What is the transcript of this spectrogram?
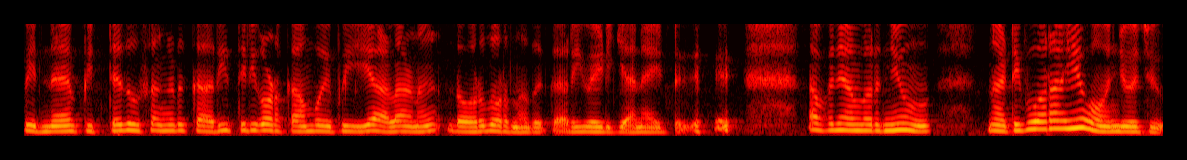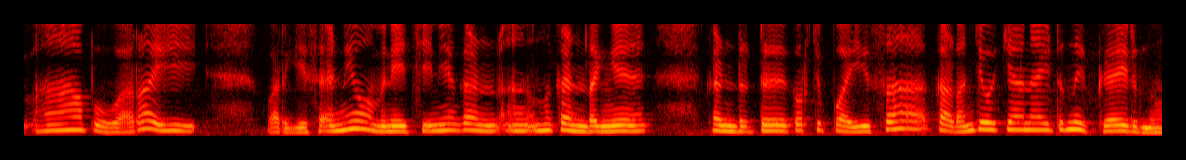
പിന്നെ പിറ്റേ ദിവസം അങ്ങോട്ട് കറി ഇത്തിരി കൊടുക്കാൻ പോയപ്പോൾ ഈ ആളാണ് ഡോറ് തുറന്നത് കറി മേടിക്കാനായിട്ട്. അപ്പോൾ ഞാൻ പറഞ്ഞു നാട്ടിൽ പോകാറായോ ഓൻ ചോദിച്ചു. ആ പോവാറായി. വർഗീസാണിയോ ഓമനേച്ചീനെയും കണ്ട ഒന്ന് കണ്ടങ്ങ് കണ്ടിട്ട് കുറച്ച് പൈസ കടം ചോദിക്കാനായിട്ട് നിൽക്കുമായിരുന്നു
